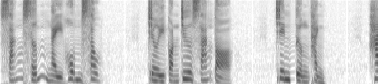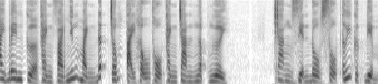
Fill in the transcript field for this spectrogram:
Sáng sớm ngày hôm sau. Trời còn chưa sáng tỏ. Trên tường thành. Hai bên cửa thành và những mảnh đất trống tại hậu thổ thành tràn ngập người. Tràng diện đồ sổ tới cực điểm.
